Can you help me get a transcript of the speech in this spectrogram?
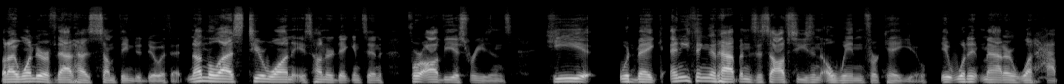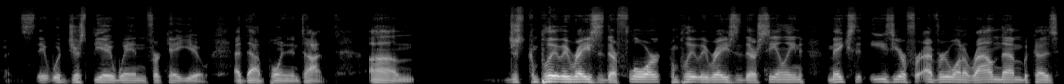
But I wonder if that has something to do with it. Nonetheless, tier one is Hunter Dickinson for obvious reasons. He would make anything that happens this offseason a win for KU. It wouldn't matter what happens. It would just be a win for KU at that point in time. Um, just completely raises their floor, completely raises their ceiling, makes it easier for everyone around them because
